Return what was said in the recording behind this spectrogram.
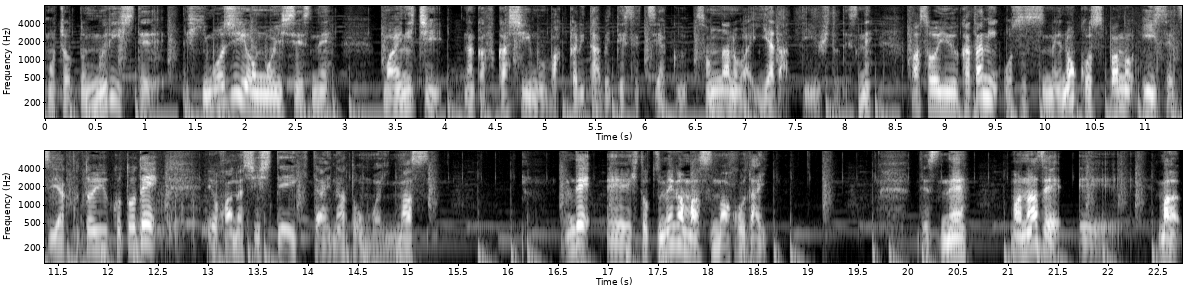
もうちょっと無理してひもじい思いしてですね。毎日なんか不可思議もばっかり食べて節約。そんなのは嫌だっていう人ですね、まあ、そういう方におすすめのコスパのいい節約ということでお話ししていきたいなと思います。で、えー、1つ目がまあスマホ代。ですね。まあ、なぜ、えー、まあ、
